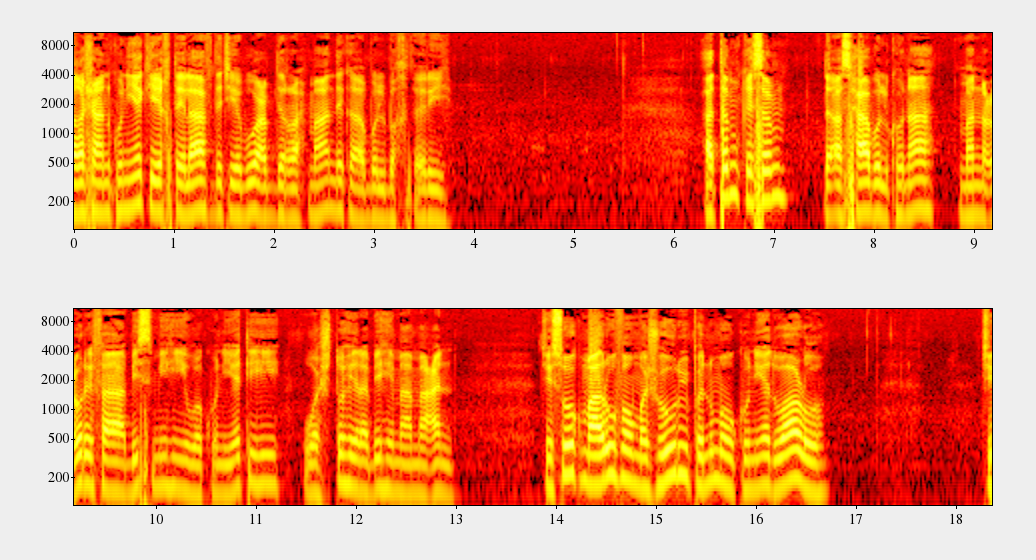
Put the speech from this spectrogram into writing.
دغه شان کنیه کې اختلاف دی چې ابو عبد الرحمن دی که ابو البختری اتم قسم د اصحاب الكنا من عرف باسمه وكنيته واشتهر بهما معا چې څوک معروف او مشهور وي په نوم او کنیه دواړو چې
